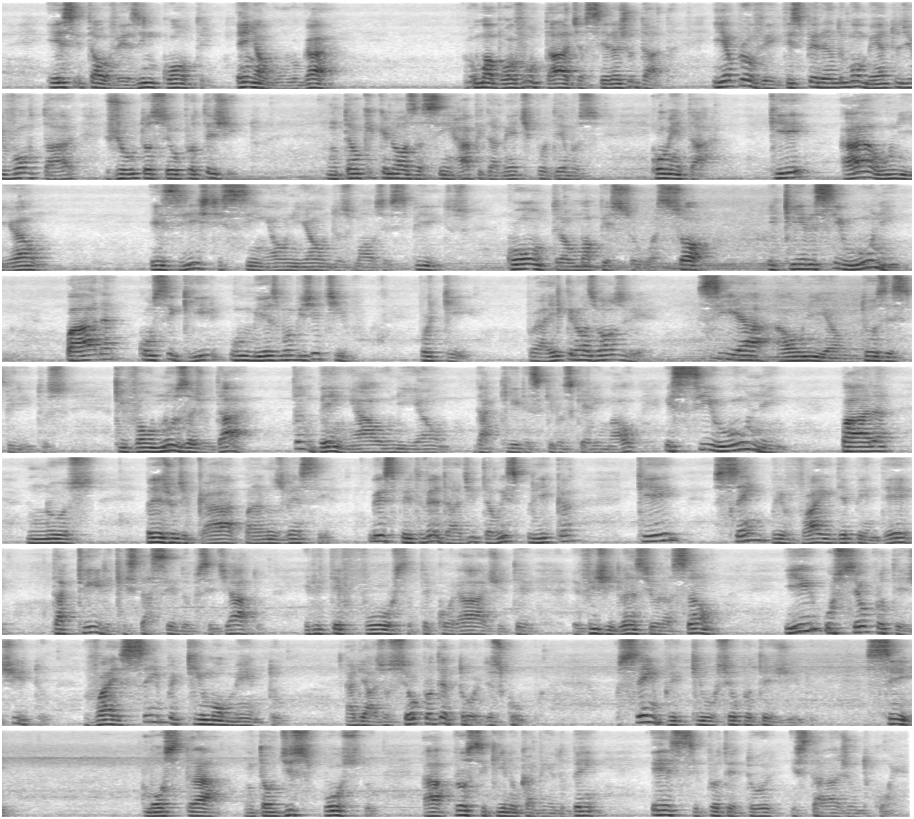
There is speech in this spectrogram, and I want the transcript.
esse talvez encontre, em algum lugar, uma boa vontade a ser ajudada e aproveite esperando o momento de voltar junto ao seu protegido. Então, o que, que nós assim rapidamente podemos comentar? Que a união, existe sim a união dos maus espíritos contra uma pessoa só e que eles se unem para conseguir o mesmo objetivo. Por quê? Por aí que nós vamos ver. Se há a união dos espíritos que vão nos ajudar, também há a união daqueles que nos querem mal e se unem para nos prejudicar, para nos vencer. O Espírito Verdade, então, explica que sempre vai depender daquele que está sendo obsidiado, ele ter força, ter coragem, ter vigilância e oração, e o seu protegido vai sempre que o momento, aliás, o seu protetor, desculpa, sempre que o seu protegido se mostrar, então, disposto a prosseguir no caminho do bem, esse protetor estará junto com ele.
